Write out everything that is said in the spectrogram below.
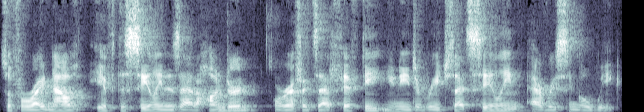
So for right now, if the ceiling is at 100 or if it's at 50, you need to reach that ceiling every single week.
